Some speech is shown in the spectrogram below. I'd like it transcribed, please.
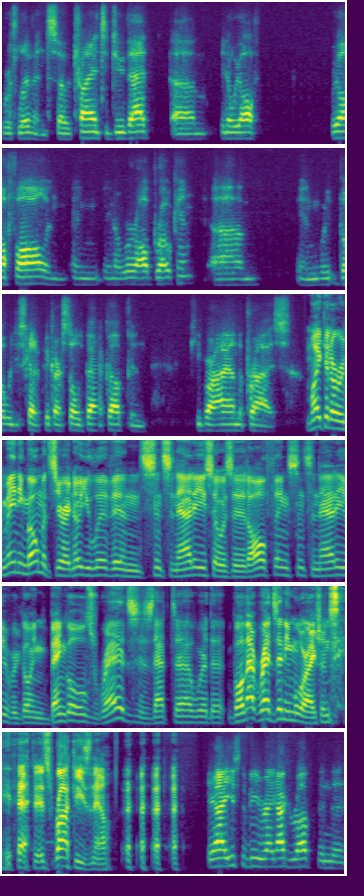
worth living. So trying to do that, um, you know, we all we all fall and and you know we're all broken, um, and we but we just got to pick ourselves back up and keep our eye on the prize. Mike, in our remaining moments here, I know you live in Cincinnati, so is it all things Cincinnati? We're going Bengals, Reds. Is that uh, where the well, not Reds anymore? I shouldn't say that. It's Rockies now. yeah, I used to be right. I grew up in the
